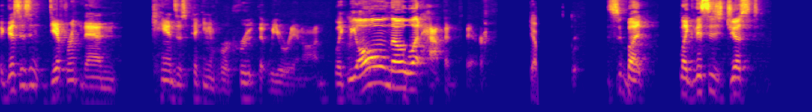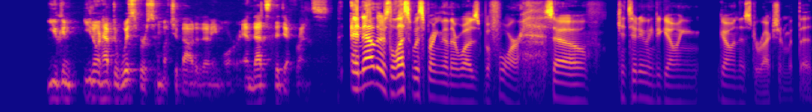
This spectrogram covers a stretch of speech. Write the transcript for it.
Like this isn't different than Kansas picking up a recruit that we were in on. Like we mm-hmm. all know what happened there. Yep. But like this is just you can you don't have to whisper so much about it anymore, and that's the difference. And now there's less whispering than there was before. So continuing to going go in this direction with the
